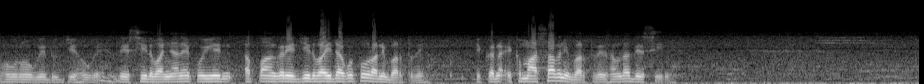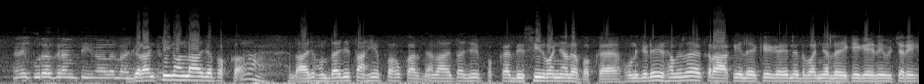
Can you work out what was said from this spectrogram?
ਹੋਰ ਹੋ ਗਏ, ਦੂਜੇ ਹੋ ਗਏ। ਦੇਸੀ ਦਵਾਈਆਂ ਨੇ, ਕੋਈ ਆਪਾਂ ਅੰਗਰੇਜ਼ੀ ਦਵਾਈ ਦਾ ਕੋਈ ਭੋਰਾ ਨਹੀਂ ਵਰਤਦੇ। ਇੱਕ ਨ- ਇੱਕ ਮਾਸਾ ਵੀ ਨਹੀਂ ਵਰਤਦੇ ਸਮਝ ਲੈ ਦੇਸੀ ਨੇ। ਯਾਨੀ ਪੂਰਾ ਗਾਰੰਟੀ ਨਾਲ ਇਲਾਜ ਗਾਰੰਟੀ ਨਾਲ ਇਲਾਜ ਹੈ ਪੱਕਾ। ਇਲਾਜ ਹੁੰਦਾ ਜੇ ਤਾਂ ਹੀ ਆਪਾਂ ਉਹ ਕਰਦੇ ਹਾਂ ਇਲਾਜ ਤਾਂ ਜੇ ਪੱਕਾ ਦੇਸੀ ਦਵਾਈਆਂ ਦਾ ਪੱਕਾ ਹੈ। ਹੁਣ ਜਿਹੜੇ ਸਮਝਦਾ ਕਰਾ ਕੇ ਲੈ ਕੇ ਗਏ ਨੇ ਦਵਾਈਆਂ ਲੈ ਕੇ ਗਏ ਨੇ ਵਿਚਾਰੇ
